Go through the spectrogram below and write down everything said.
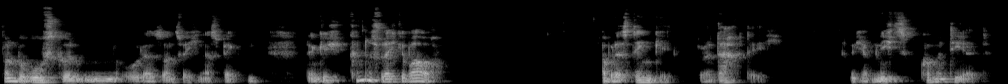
von Berufsgründen oder sonst welchen Aspekten, denke ich, können das vielleicht gebrauchen. Aber das denke ich oder dachte ich. Ich habe nichts kommentiert.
